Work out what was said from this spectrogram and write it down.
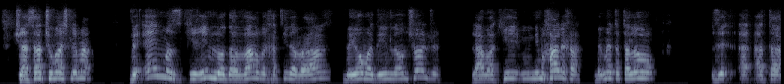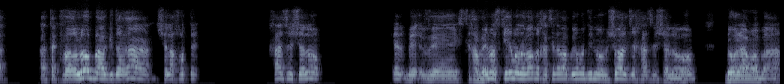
שעשה תשובה שלמה. ואין מזכירים לו דבר וחצי דבר ביום הדין לעונשו על זה. למה? כי נמחה לך. באמת, אתה לא... זה, אתה, אתה כבר לא בהגדרה של החוטא. חס ושלום. כן, וסליחה, ואין מזכירים לו דבר וחצי דבר ביום הדין לעונשו על זה חס ושלום, בעולם הבא,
